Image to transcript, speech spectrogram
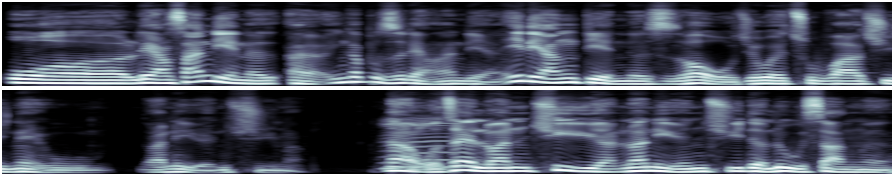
我两三点的，呃，应该不是两三点，一两点的时候，我就会出发去内湖软体园区嘛。那我在软去软体园区的路上呢，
